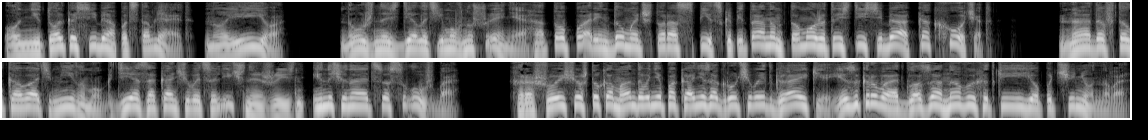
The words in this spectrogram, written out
Он не только себя подставляет, но и ее. Нужно сделать ему внушение, а то парень думает, что раз спит с капитаном, то может вести себя как хочет. Надо втолковать милому, где заканчивается личная жизнь и начинается служба. Хорошо еще, что командование пока не загручивает гайки и закрывает глаза на выходки ее подчиненного.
